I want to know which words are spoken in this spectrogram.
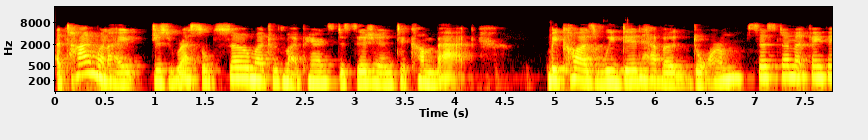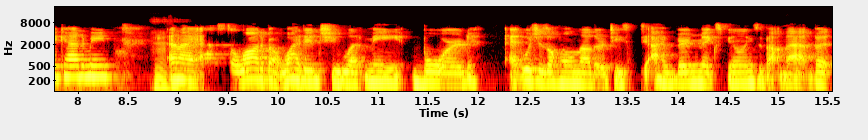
a time when I just wrestled so much with my parents' decision to come back because we did have a dorm system at Faith Academy. Mm-hmm. And I asked a lot about why didn't you let me board, which is a whole nother TCK. I have very mixed feelings about that. But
